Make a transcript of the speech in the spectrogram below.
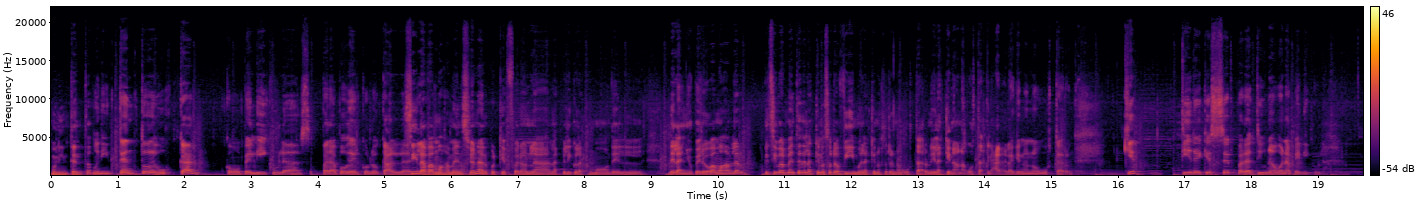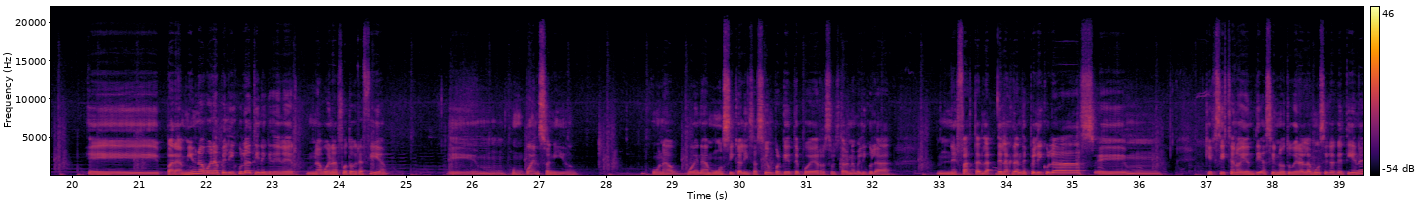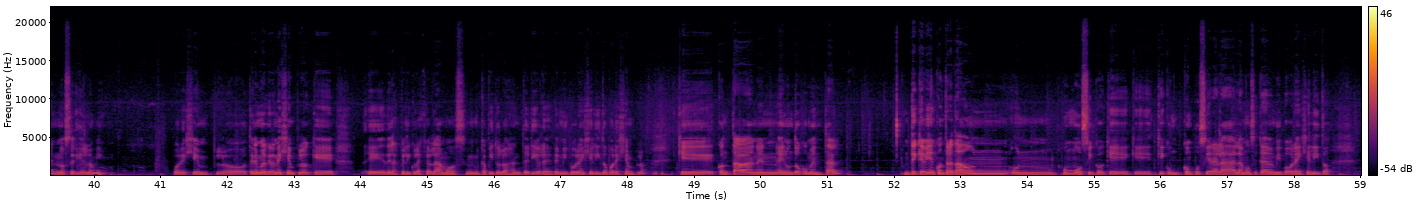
Un intento. Un intento de buscar como películas para poder colocarlas. Sí, las vamos a mencionar porque fueron la- las películas como del, del año. Pero vamos a hablar principalmente de las que nosotros vimos y las que nosotros nos gustaron y las que no nos gustaron. Claro, las que no nos gustaron. ¿Qué tiene que ser para ti una buena película? Eh, para mí una buena película tiene que tener una buena fotografía, eh, un buen sonido, una buena musicalización porque te puede resultar una película nefasta. De las grandes películas eh, que existen hoy en día, si no tuvieran la música que tienen, no serían lo mismo. Por ejemplo, tenemos el gran ejemplo que eh, de las películas que hablábamos en capítulos anteriores de Mi Pobre Angelito, por ejemplo, que contaban en, en un documental de que habían contratado un, un, un músico que, que, que com- compusiera la, la música de Mi Pobre Angelito.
